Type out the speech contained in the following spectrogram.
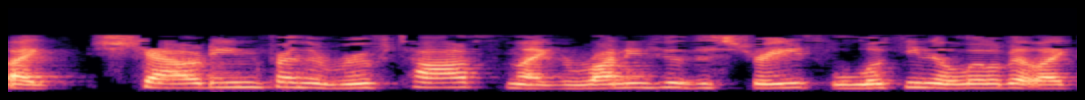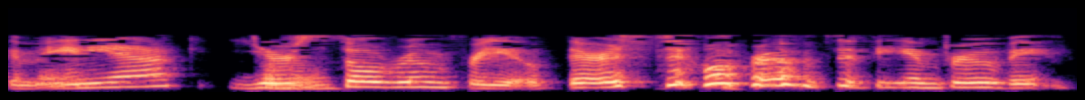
like shouting from the rooftops and like running through the streets looking a little bit like a maniac, there's mm-hmm. still room for you. There is still room to be improving.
